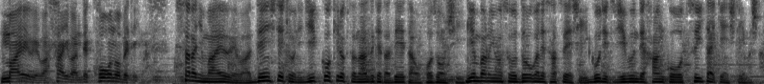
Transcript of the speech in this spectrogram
前上は裁判でこう述べています。さらに前上は電子手帳に実行記録と名付けたデータを保存し、現場の様子を動画で撮影し、後日自分で犯行を追体験していました。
